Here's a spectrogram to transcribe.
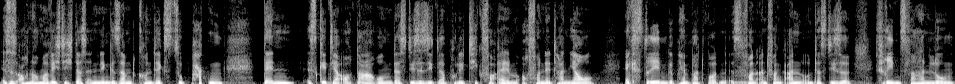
es ist auch nochmal wichtig, das in den Gesamtkontext zu packen, denn es geht ja auch darum, dass diese Siedlerpolitik vor allem auch von Netanyahu extrem gepempert worden ist mhm. von Anfang an und dass diese Friedensverhandlungen,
